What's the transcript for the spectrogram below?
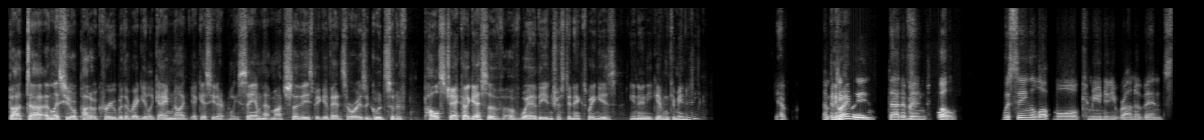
But uh, unless you're part of a crew with a regular game night, I guess you don't really see them that much. So these big events are always a good sort of pulse check, I guess, of, of where the interest in X-wing is in any given community. Yep. And Anyway. that event, well, we're seeing a lot more community run events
